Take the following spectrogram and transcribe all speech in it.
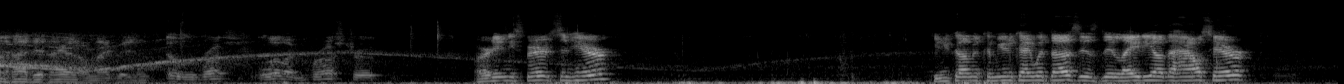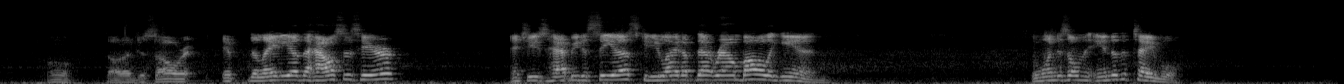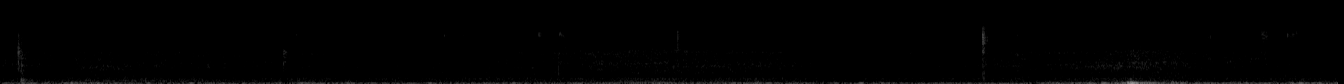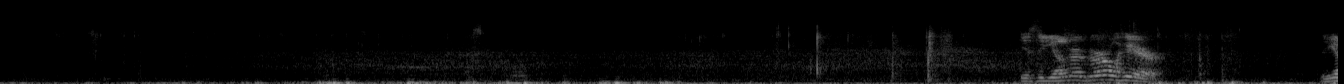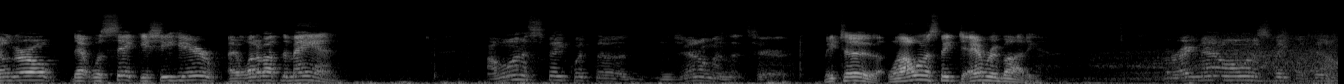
I didn't. I got on night vision. It was a brush. It looked like a brush trip. Are there any spirits in here? Can you come and communicate with us? Is the lady of the house here? Uh, oh, thought I just saw her. If the lady of the house is here and she's happy to see us, can you light up that round ball again? The one that's on the end of the table. That's cool. Is the younger girl here? The young girl that was sick, is she here? And what about the man? I want to speak with the gentleman that's here. Me too. Well, I want to speak to everybody. But right now, I want to speak with him.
